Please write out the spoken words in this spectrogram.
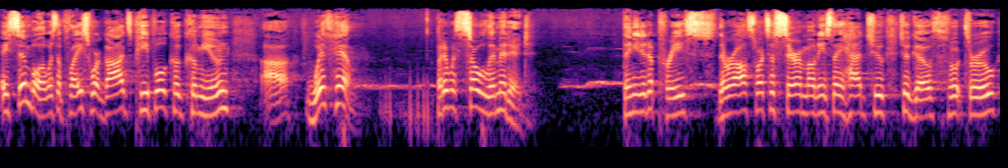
a symbol. It was a place where God's people could commune uh, with Him. But it was so limited. They needed a priest. There were all sorts of ceremonies they had to, to go through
